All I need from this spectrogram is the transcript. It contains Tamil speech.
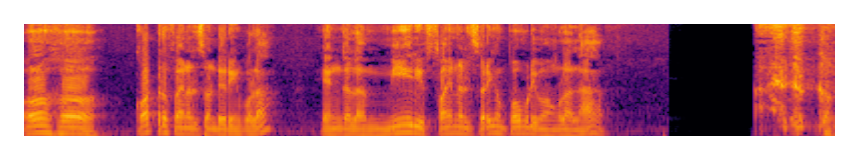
ஓஹோ குவார்ட்டர் ஃபைனல்ஸ் வந்துடுறீங்க போல. எங்களை மீறி ஃபைனல்ஸ் வரைக்கும் போக முடியுமா உங்களால? அதுக்கு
